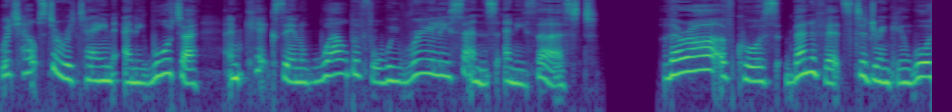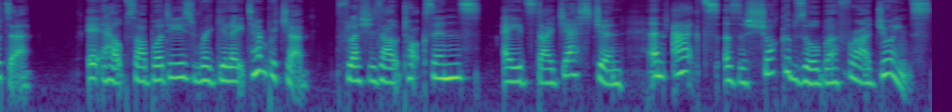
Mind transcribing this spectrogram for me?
which helps to retain any water and kicks in well before we really sense any thirst. There are, of course, benefits to drinking water. It helps our bodies regulate temperature, flushes out toxins, aids digestion, and acts as a shock absorber for our joints.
